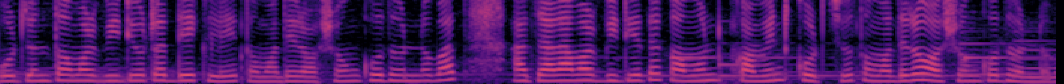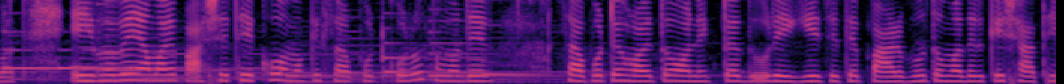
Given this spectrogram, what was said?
পর্যন্ত আমার ভিডিওটা দেখলে, তোমাদের অসংখ্য ধন্যবাদ। আর যারা আমার ভিডিওতে কমন, কমেন্ট কমেন্ট করছ, তোমাদেরও অসংখ্য ধন্যবাদ। এইভাবেই আমার পাশে থেকো, আমাকে সাপোর্ট করো। তোমাদের সাপোর্টে হয়তো অনেকটা দূর এগিয়ে যেতে পারব তোমাদেরকে সাথে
